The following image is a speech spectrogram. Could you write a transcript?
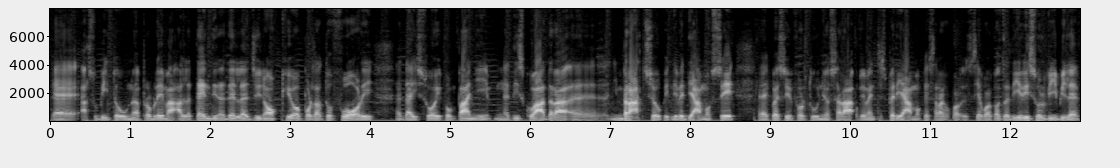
Eh, ha subito un problema al tendine del ginocchio portato fuori eh, dai suoi compagni mm, di squadra eh, in braccio quindi vediamo se eh, questo infortunio sarà ovviamente speriamo che sarà, sia qualcosa di risolvibile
